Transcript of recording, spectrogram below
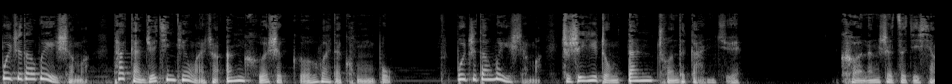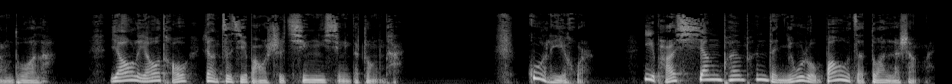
不知道为什么，他感觉今天晚上安和是格外的恐怖。不知道为什么，只是一种单纯的感觉，可能是自己想多了，摇了摇头，让自己保持清醒的状态。过了一会儿，一盘香喷喷的牛肉包子端了上来，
